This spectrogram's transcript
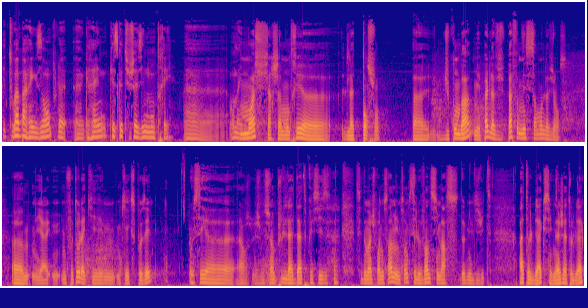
Et toi, par exemple, euh, Graine, qu'est-ce que tu choisis de montrer euh, en Moi, je cherche à montrer euh, de la tension, euh, du combat, mais pas, de la, pas nécessairement de la violence. Il y a une photo là qui est, qui est exposée. C'est alors je me souviens plus de la date précise. c'est dommage pour histoire, mais il me semble que c'est le 26 mars 2018 à. C'est une AG à Tolbiac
